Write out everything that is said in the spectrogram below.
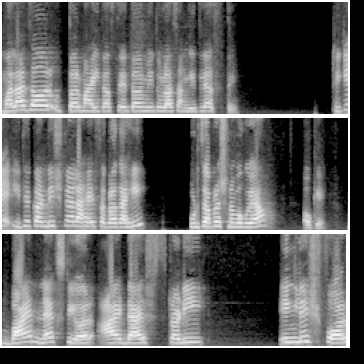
मला जर उत्तर माहीत असते तर मी तुला सांगितले असते. ठीक? आहे इथे कंडिशनल आहे सगळं काही. पुढचा प्रश्न बघूया. Okay by next year I dash study English for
